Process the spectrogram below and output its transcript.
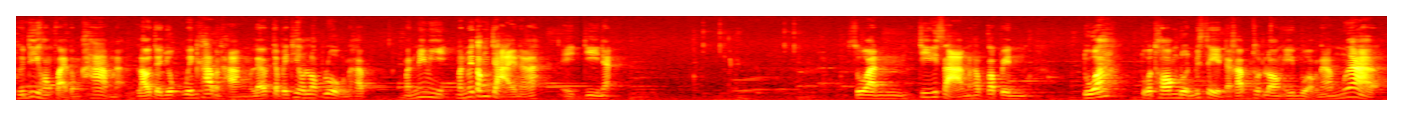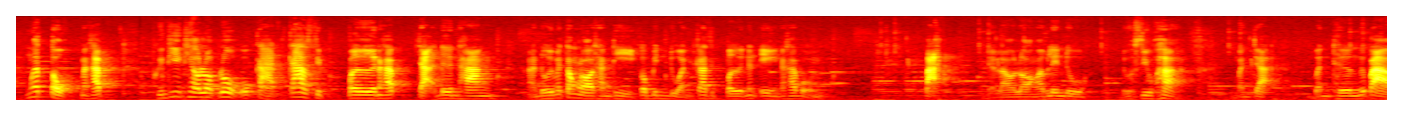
พื้นที่ของฝ่ายตรงข้ามนะเราจะยกเว้นค่าเดินทางแล้วจะไปเที่ยวรอบโลกนะครับ มันไม่มี มันไม่ต้องจ่ายนะไอ้ G เนี่ย ส่วน G ที่3นะครับก็เป็นตัวตัวทองด่วนพิเศษนะครับ ทดลอง A บวกนะเมื่อเมื่อตกนะครับ พื้นที่เที่ยวรอบโลกโอกาส 90 เปอร์นะครับ จะเดินทางโดยไม่ต้องรอทันทีก็บินด่วน 90 เปอร์นั่นเองนะครับผมไปะเดี๋ยวเราลองเอาไปเล่นดู ดูซิว่ามันจะบันเทิงหรือเปล่า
